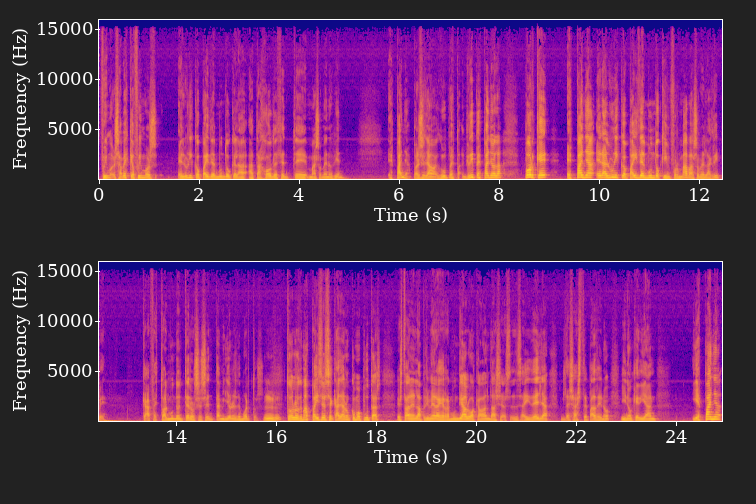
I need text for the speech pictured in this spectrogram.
fuimos, ¿sabes que fuimos el único país del mundo que la atajó decente más o menos bien? España, por eso se llama gripe, espa- gripe española, porque España era el único país del mundo que informaba sobre la gripe, que afectó al mundo entero, 60 millones de muertos. Todos los demás países se callaron como putas, estaban en la Primera Guerra Mundial o acaban de sa- de salir de ella, un desastre padre, ¿no? Y no querían... Y España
